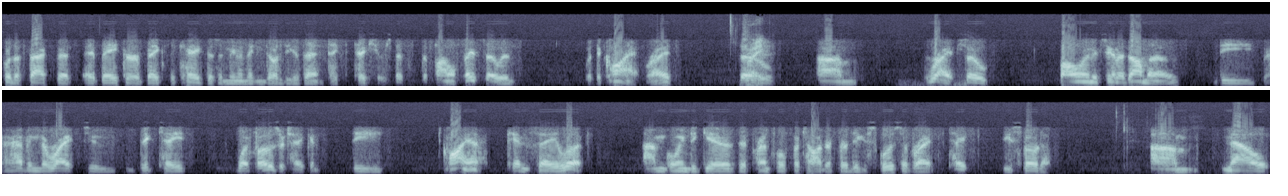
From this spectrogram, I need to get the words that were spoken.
for the fact that a baker bakes a cake doesn't mean that they can go to the event and take the pictures. That's the final say so is with the client, right? So, Right. Um, right. So, following the chain of dominoes, the having the right to dictate what photos are taken, the client can say, "Look, I'm going to give the principal photographer the exclusive right to take these photos." Um, now,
